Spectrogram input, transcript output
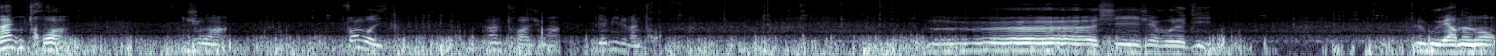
23 juin, vendredi 23 juin 2023. Euh, si je vous le dis, le gouvernement,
